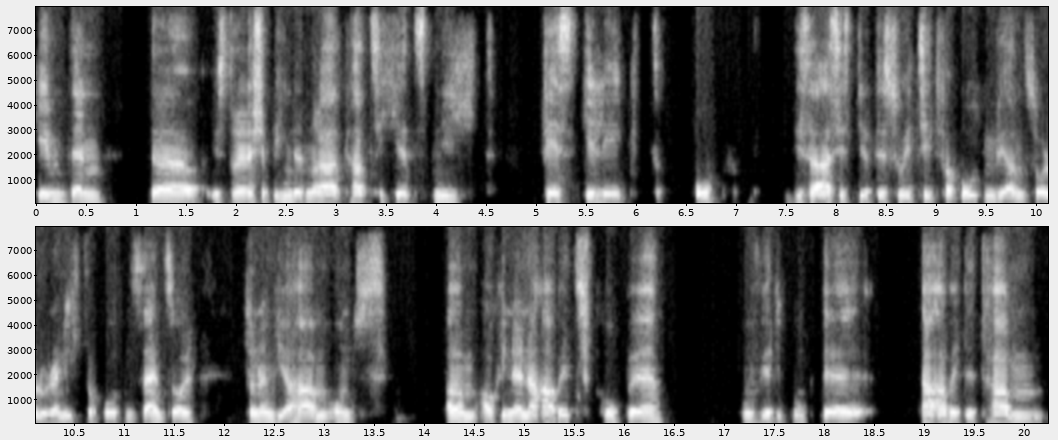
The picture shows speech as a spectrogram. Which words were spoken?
geben, denn der österreichische Behindertenrat hat sich jetzt nicht festgelegt, ob dieser assistierte Suizid verboten werden soll oder nicht verboten sein soll, sondern wir haben uns ähm, auch in einer Arbeitsgruppe, wo wir die Punkte erarbeitet haben,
